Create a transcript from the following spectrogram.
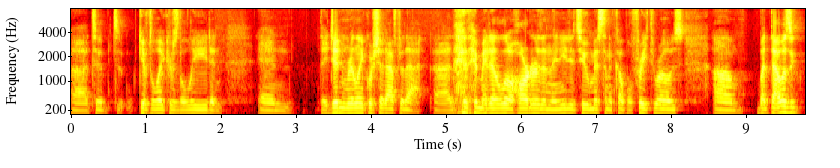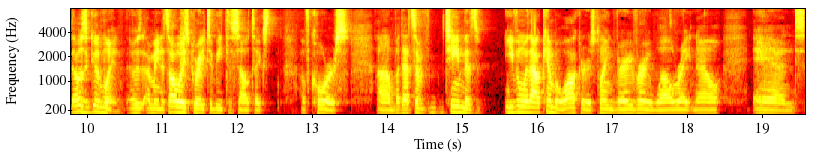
uh, to, to, give the Lakers the lead, and and they didn't relinquish it after that. Uh, they made it a little harder than they needed to, missing a couple free throws. Um, but that was a, that was a good win. Was, I mean, it's always great to beat the Celtics of course. Um, but that's a team that's even without Kemba Walker is playing very very well right now, and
